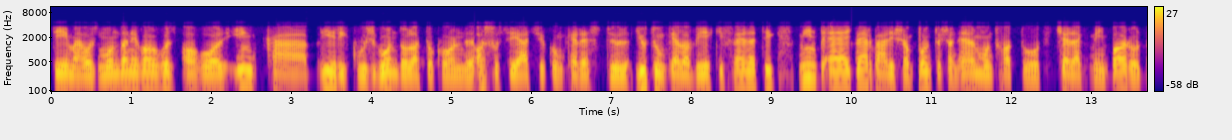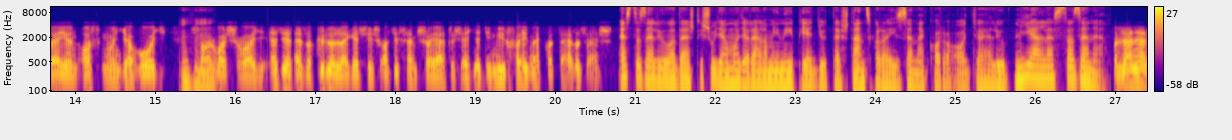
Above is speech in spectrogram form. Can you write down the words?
témához mondani valóhoz, ahol inkább lirikus gondolatokon, asszociációkon keresztül jutunk el a végkifejletig, mint egy verbálisan pontosan elmondható cselekmény. Balról bejön, azt mondja, hogy uh-huh. szarvas vagy, ezért ez a különleges és azt hiszem sajátos egyedi műfai meghatározás. Ezt az előadást is ugye a Magyar Állami Népi Együttes Tánckarai Zenekara adja elő. Milyen lesz a zene? A zene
